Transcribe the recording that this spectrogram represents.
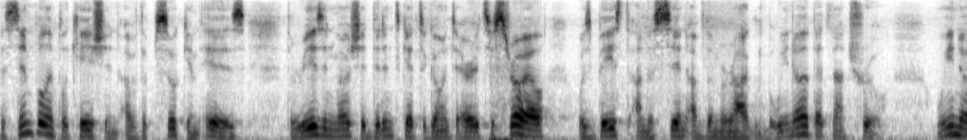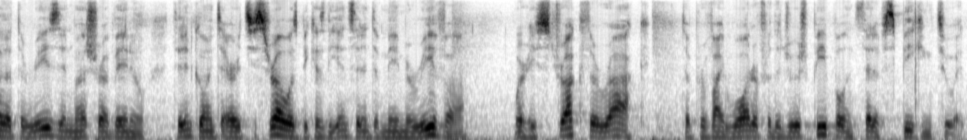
The simple implication of the psukim is the reason Moshe didn't get to go into Eretz Yisrael was based on the sin of the Meraglim. But we know that that's not true. We know that the reason Moshe Rabbeinu didn't go into Eretz Yisrael was because the incident of Mei Meriva, where he struck the rock to provide water for the Jewish people instead of speaking to it.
